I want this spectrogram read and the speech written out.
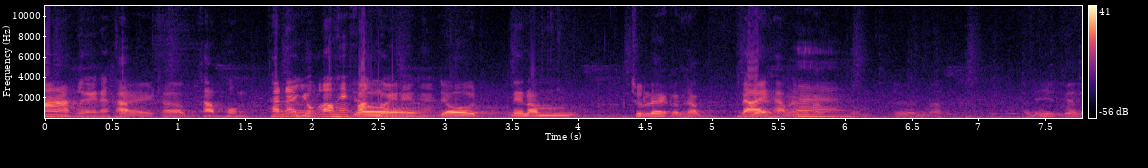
มากเลยนะครับ ใช่ครับครับผม ท่านนายกเล่าให้ฟังหน่อยได้ไหม เดี๋ยวเดี๋ยวแนะนำชุดแรกก่อนครับได้ครับ ชุแกนะครับอ่า ผมเชิญครับอันนี้เป็น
